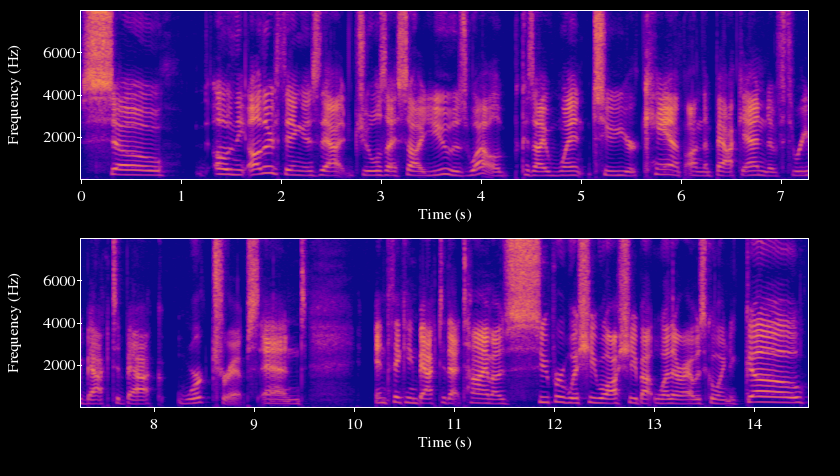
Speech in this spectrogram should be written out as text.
So, oh, and the other thing is that, Jules, I saw you as well because I went to your camp on the back end of three back to back work trips. And in thinking back to that time, I was super wishy washy about whether I was going to go.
